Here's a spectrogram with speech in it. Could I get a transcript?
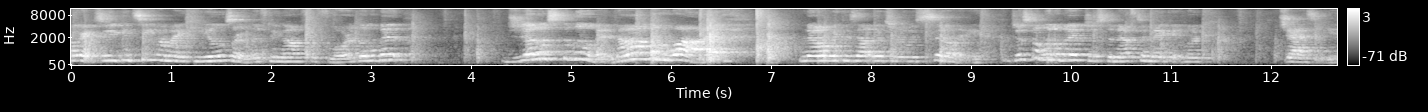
Okay, so you can see how my heels are lifting off the floor a little bit. Just a little bit, not a lot. No, because that looks really silly. Just a little bit, just enough to make it look jazzy.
